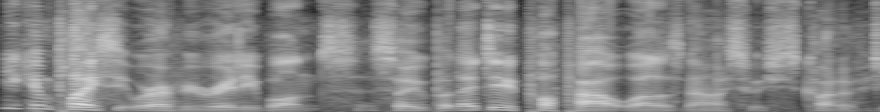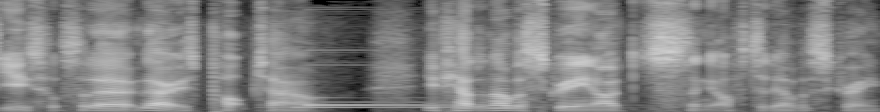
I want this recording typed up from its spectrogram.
You can place it wherever you really want, so but they do pop out well as nice, which is kind of useful. So there, there it is popped out. If you had another screen, I'd sling it off to the other screen.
